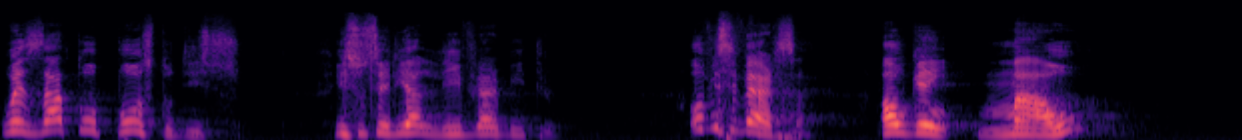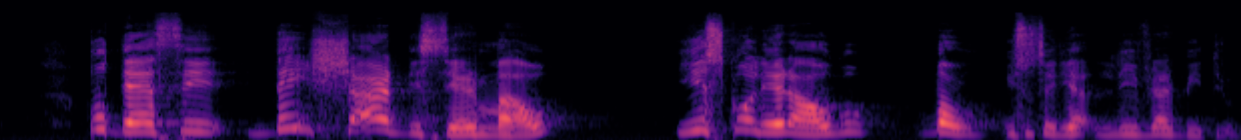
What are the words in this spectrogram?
o exato oposto disso. Isso seria livre-arbítrio. Ou vice-versa, alguém mau pudesse deixar de ser mal e escolher algo bom. Isso seria livre-arbítrio.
